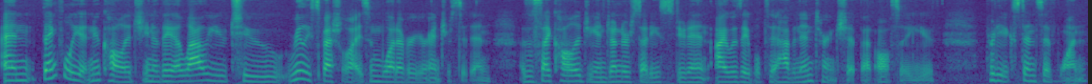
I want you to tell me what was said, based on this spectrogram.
And thankfully at New College, you know, they allow you to really specialize in whatever you're interested in. As a psychology and gender studies student, I was able to have an internship at Also Youth, pretty extensive one.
